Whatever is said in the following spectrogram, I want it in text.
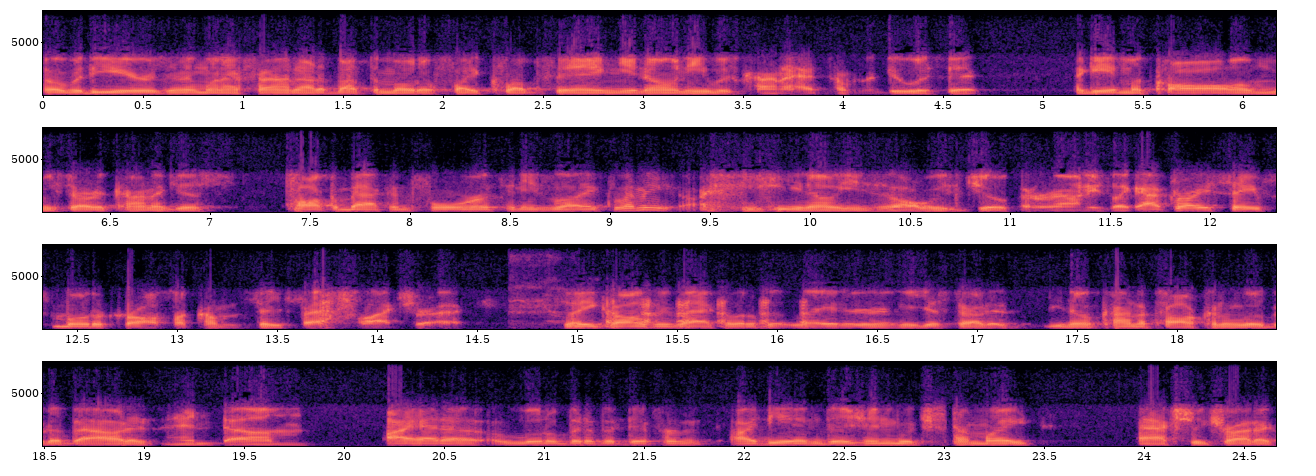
over the years. And then when I found out about the Moto Fight Club thing, you know, and he was kind of had something to do with it, I gave him a call and we started kind of just talking back and forth. And he's like, let me, you know, he's always joking around. He's like, after I say motocross, I'll come and say fast flat track. So he calls me back a little bit later and we just started, you know, kind of talking a little bit about it. And, um, I had a, a little bit of a different idea and vision, which I might actually try to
